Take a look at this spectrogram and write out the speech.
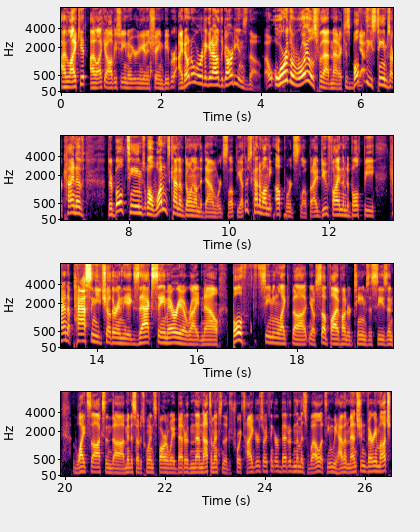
I like it. I like it. Obviously, you know you're going to get in Shane Bieber. I don't know where we're going to get out of the Guardians though, or the Royals for that matter, because both Yeah. of these teams are kind of. They're both teams. Well, one's kind of going on the downward slope. The other's kind of on the upward slope. But I do find them to both be kind of passing each other in the exact same area right now. Both seeming like uh, you know sub 500 teams this season. White Sox and uh, Minnesota Twins far and away better than them. Not to mention the Detroit Tigers, I think, are better than them as well. A team we haven't mentioned very much.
